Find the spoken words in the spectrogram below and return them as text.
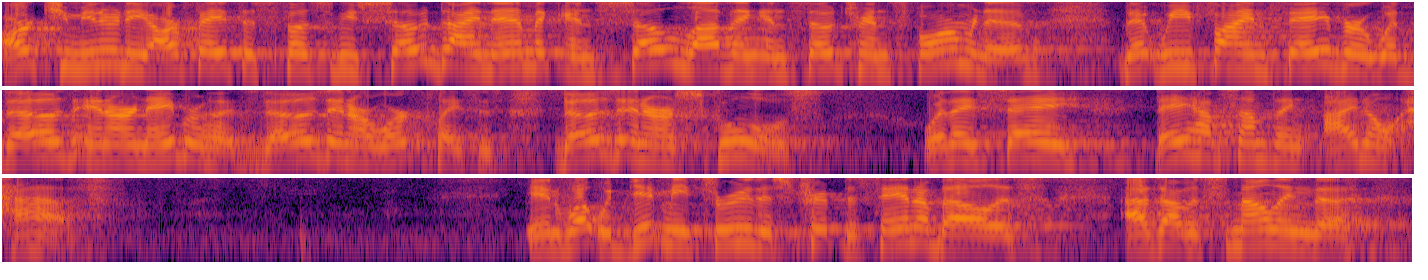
Our community, our faith is supposed to be so dynamic and so loving and so transformative that we find favor with those in our neighborhoods, those in our workplaces, those in our schools, where they say, they have something I don't have. And what would get me through this trip to Sanibel is as I was smelling the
